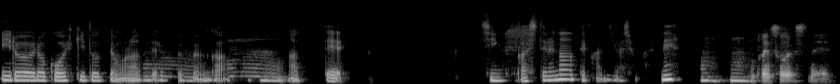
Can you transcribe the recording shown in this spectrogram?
いろいろこう引き取ってもらってる部分がうん。あって、進化してるなって感じがしますね。うんうん本当にそうですね。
